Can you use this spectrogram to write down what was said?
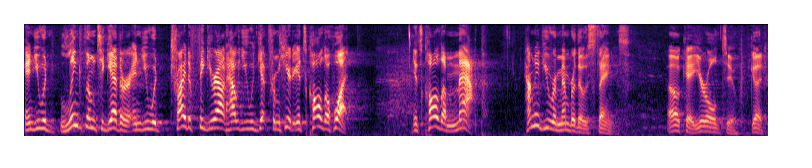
and you would link them together and you would try to figure out how you would get from here. It's called a what? It's called a map. How many of you remember those things? Okay, you're old too. Good.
